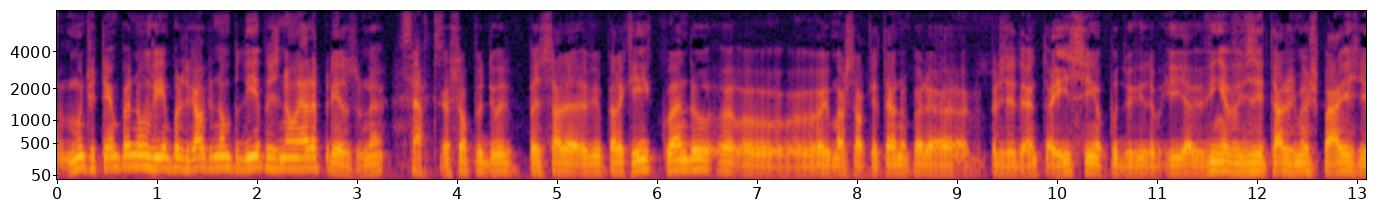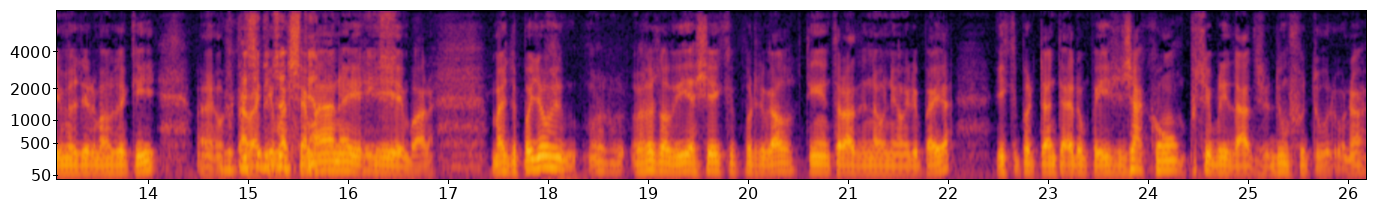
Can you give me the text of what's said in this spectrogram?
muito tempo eu não via em Portugal que não podia, pois não era preso, né? Certo. Eu só podia passar a vir para aqui quando uh, uh, veio Marcelo Catano para presidente. Aí sim eu pude vir e vinha visitar os meus pais e meus irmãos aqui. Eu ficava aqui uma semana e, e ia embora. Mas depois eu resolvi, achei que Portugal tinha entrado na União Europeia e que, portanto, era um país já com possibilidades de um futuro, não é?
